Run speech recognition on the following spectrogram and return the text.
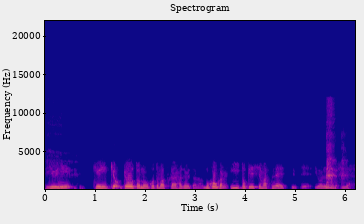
急にえー急に京京都の言葉使い始めたら、向こうからいい時計してますねって言って言われるかもしれない。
